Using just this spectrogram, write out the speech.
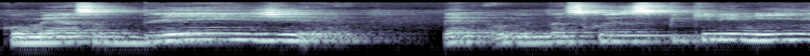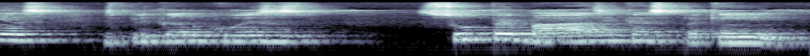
Começa desde é, das coisas pequenininhas, explicando coisas super básicas para quem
